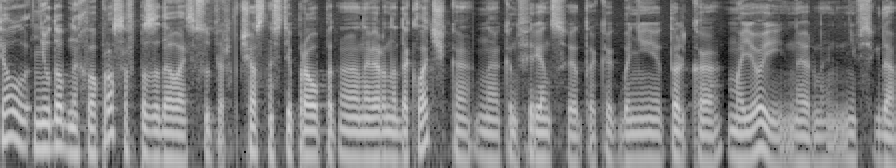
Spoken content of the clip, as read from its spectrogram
Хотел неудобных вопросов позадавать. Супер. В частности, про опыт, э, наверное, докладчика на конференции. Это как бы не только мое и, наверное, не всегда.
